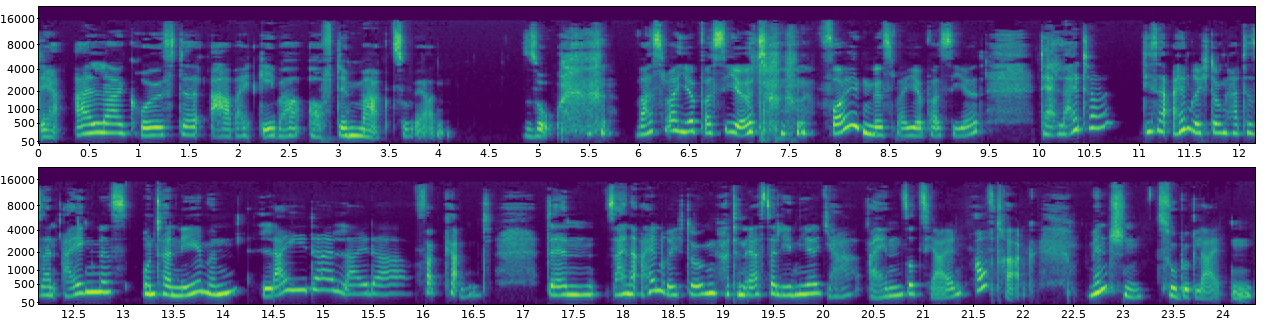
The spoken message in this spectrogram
der allergrößte Arbeitgeber auf dem Markt zu werden. So, was war hier passiert? Folgendes war hier passiert. Der Leiter dieser Einrichtung hatte sein eigenes Unternehmen leider, leider verkannt. Denn seine Einrichtung hat in erster Linie ja einen sozialen Auftrag, Menschen zu begleiten.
